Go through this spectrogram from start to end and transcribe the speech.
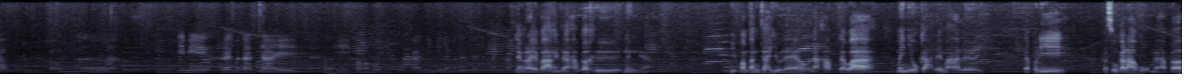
ครับก็เอ่อที่มีแรงบันดาลใจเอ่อที่เข้ามาบวชในโครงการนี้มีแรงบันดาลใจยังไงครับอย่างไรบ้างนะครับก็คือหนึ่งเนี่ยมีความตั้งใจอยู่แล้วนะครับ แต่ว่าไม่มีโอกาสได้มาเลย แต่พอดีกระทรวงกลาโหมนะครับ ก็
